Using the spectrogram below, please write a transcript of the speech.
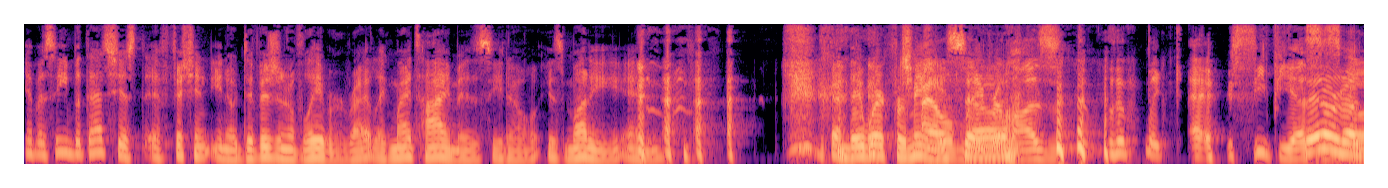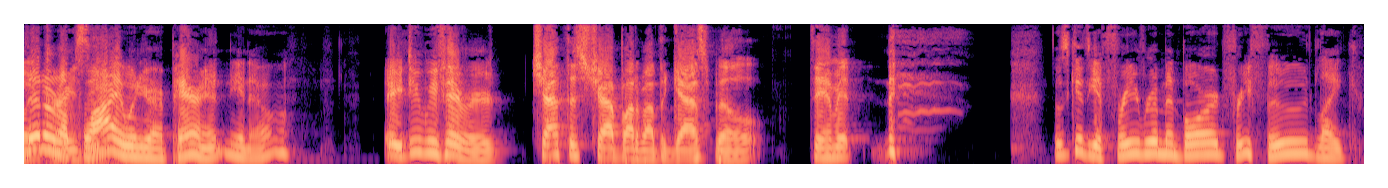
Yeah, but see, but that's just efficient, you know, division of labor, right? Like my time is, you know, is money, and and they work for Child me. So labor laws, like uh, CPS, they don't know, they don't crazy. apply when you're a parent, you know. Hey, do me a favor, chat this chatbot about the gas bill. Damn it! Those kids get free room and board, free food, like.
